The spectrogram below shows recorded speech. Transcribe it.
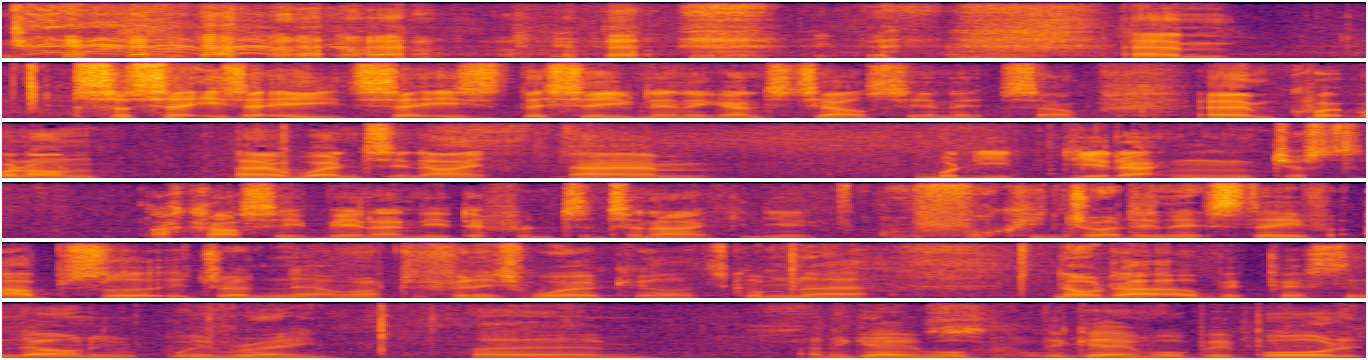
Um, So City's at, City's this evening against Chelsea in it. So um, quick one on uh, Wednesday night. Um, what do you, do you reckon? Just I can't see it being any different to tonight. Can you? I'm fucking dreading it, Steve. Absolutely dreading it. I'm going to have to finish work early to come there. No doubt it'll be pissing down in, with rain. Um, and the game will the game will be boring.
